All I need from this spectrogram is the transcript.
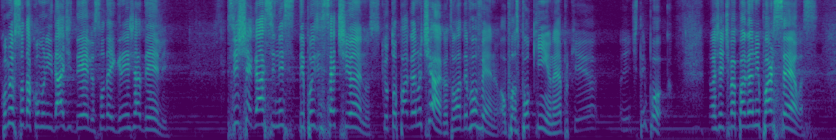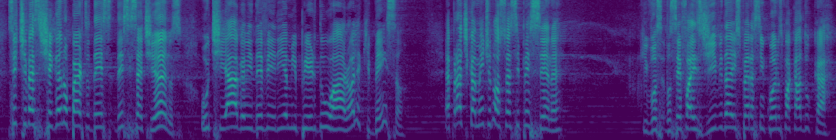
como eu sou da comunidade dele, eu sou da igreja dele, se chegasse nesse, depois de sete anos, que eu estou pagando o Tiago, eu estou lá devolvendo, aos pouquinho, né? Porque a gente tem pouco. Então a gente vai pagando em parcelas. Se tivesse chegando perto desse, desses sete anos, o Tiago ele deveria me perdoar. Olha que bênção. É praticamente o nosso SPC, né? Que você, você faz dívida e espera cinco anos para caducar.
